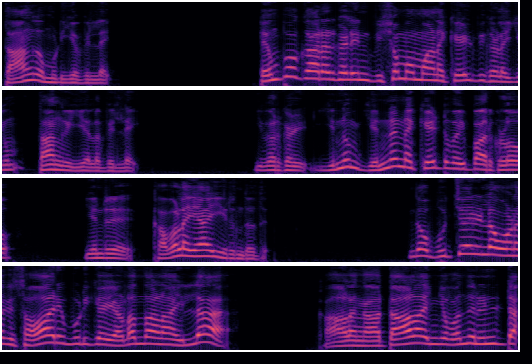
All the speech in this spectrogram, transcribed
தாங்க முடியவில்லை. டெம்போக்காரர்களின் விஷமமான கேள்விகளையும் தாங்க இயலவில்லை. இவர்கள் இன்னும் என்னென்ன கேட்டு வைப்பார்களோ என்று கவலையாயிருந்தது. இந்த புச்சேரியில் உனக்கு சவாரி பிடிக்க இடம்தானா இல்ல? காலங்காத்தால இங்க வந்து நின்னுட்ட?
